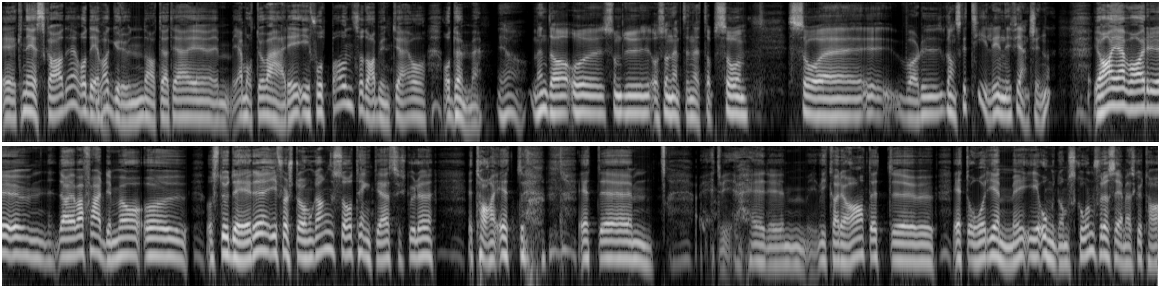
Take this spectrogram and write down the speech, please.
kneskade, og det var grunnen da, til at jeg, jeg måtte jo være i fotballen, så da begynte jeg å, å dømme. Ja, Men da, og som du også nevnte nettopp, så så uh, var du ganske tidlig inne i fjernsynet. Ja, jeg var, eh, da jeg var ferdig med å, å, å, studere i første omgang, så tenkte jeg skulle ta et, et, et et vikariat, et, år hjemme i ungdomsskolen for å se om jeg skulle ta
